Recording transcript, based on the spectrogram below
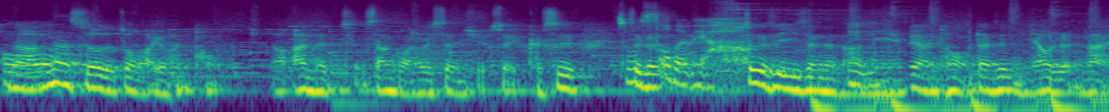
那那时候的做法又很痛。然后按的伤口还会渗血，所以可是这个受得了？这个是医生的拿捏，虽然痛，但是你要忍耐，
